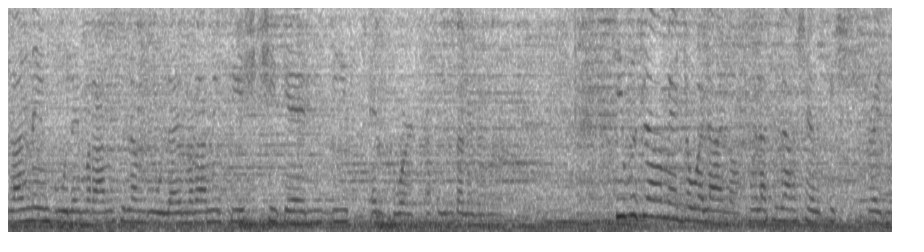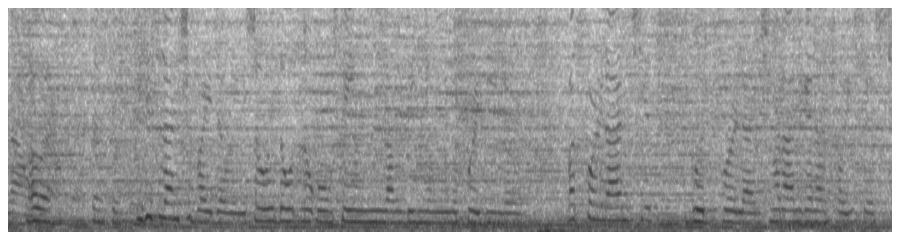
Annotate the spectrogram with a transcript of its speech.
lalo na yung gulay, marami silang gulay, maraming fish, chicken, beef, and pork kasi yun talaga. Seafoods lang ang medyo wala, no? Wala silang shellfish right now. Oh, sensitive. This is lunch by the way, so we don't know kung same lang din yung menu for dinner. But for lunch, it's good for lunch. Marami ka ng choices.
